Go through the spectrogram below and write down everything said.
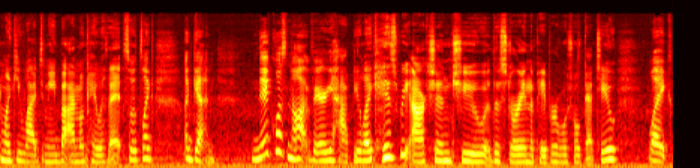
Like, you lied to me, but I'm okay with it. So it's like, again, Nick was not very happy. Like, his reaction to the story in the paper, which we'll get to, like,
